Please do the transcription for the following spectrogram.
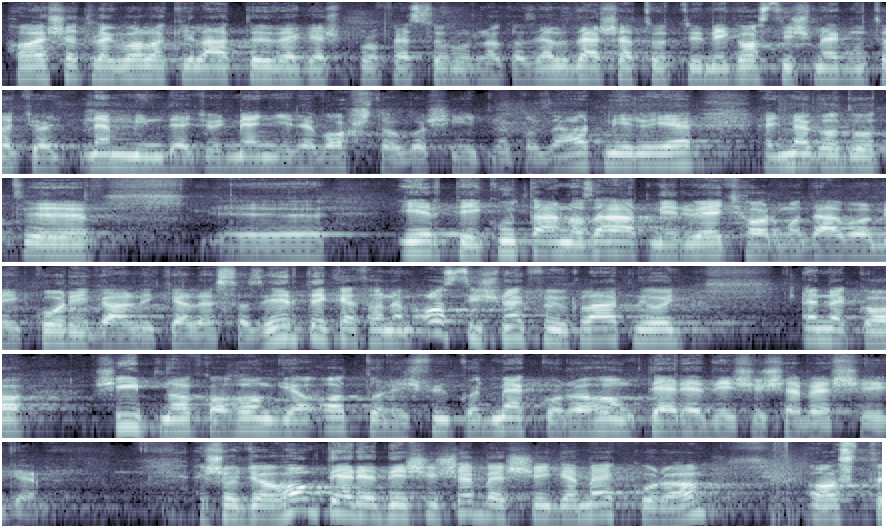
ha esetleg valaki látta öveges professzor úrnak az előadását, ott ő még azt is megmutatja, hogy nem mindegy, hogy mennyire vastag a sípnak az átmérője. Egy megadott ö, ö, érték után az átmérő egyharmadával még korrigálni kell ezt az értéket, hanem azt is meg fogjuk látni, hogy ennek a sípnak a hangja attól is függ, hogy mekkora a hangterjedési sebessége. És hogy a hangterjedési sebessége mekkora, azt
